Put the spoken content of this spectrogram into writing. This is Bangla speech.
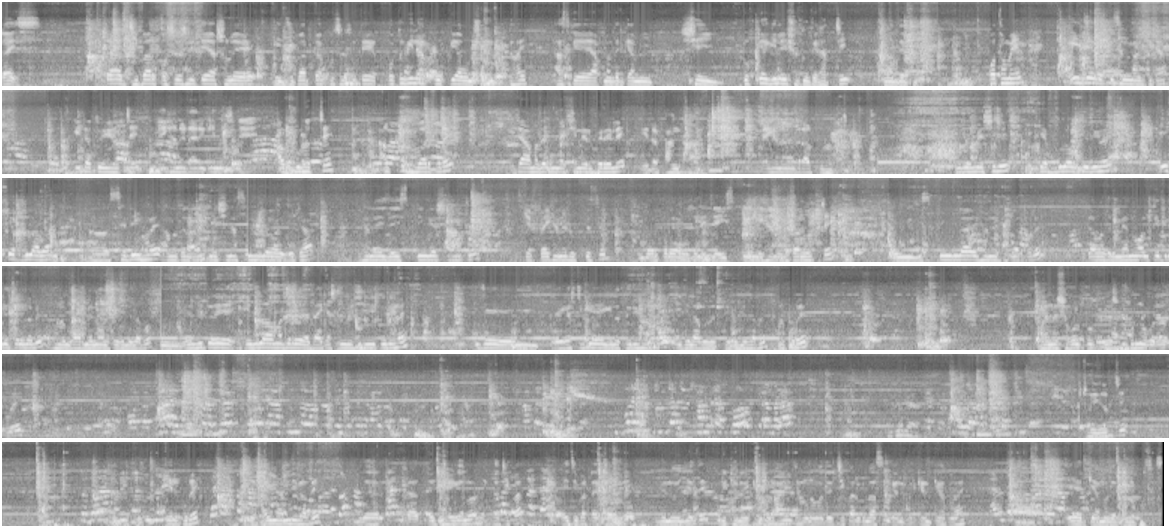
গাইস একটা জিপার প্রসেস হইতে আসলে এই জিপারটা প্রসেস হইতে কতগুলা প্রক্রিয়া অনুসরণ করতে হয়? আজকে আপনাদেরকে আমি সেই প্রক্রিয়াগুলোই শুধু দেখাচ্ছি। আমার দেখুন। প্রথমে এই যে দেখতেছেন মাংসিটা এটা তৈরি হচ্ছে। এখানে ডাইরেক্টলি মেশিনে আউটপুট হচ্ছে। আউটপুট হওয়ার পরে এটা আমাদের মেশিনের বেরেলে এটা ভাঙতে হয় এটা এখানে আমাদের আউটপুট হচ্ছে। আমাদের মেশিনে এই ক্যাপগুলোও তৈরি হয়। এই ক্যাপগুলো আবার সেটিং হয়। আমাদের আরেক মেশিন আছে হলো এটা। এখানে এই যে স্প্রিংয়ের সাহায্যে ক্যাপটা এখানে ঢুকতেছে। তারপরে আমাদের এই যে স্প্রিং এখানে ঢোকানো হচ্ছে। এই স্প্রিংগুলো এখানে ঢোকার পরে এটা আমাদের ম্যানুয়াল টেবিলে চলে যাবে। এখন আমরা ম্যানুয়াল টেবিলে যাব। এর ভিতরে এগুলো আমাদের ডাইকাস্টিং মেশিনে তৈরি হয়। যে এই ডাইকাস্টিংয়ে এগুলো তৈরি হওয়ার পরে এইগুলো আমাদের টেবিলে যাবে। তারপরে এখানে সকল প্রক্রিয়া সম্পূর্ণ করার পরে হয়ে যাচ্ছে। এরপরে এই যে ফাইনালি ভাবে আমাদের তৈরি হয়ে গেল একটা জিপার। এই জিপারটা একটা আমাদের বিভিন্ন ইয়েতে পরীক্ষা নিরীক্ষা করা হয়, যেমন আমাদের জিপারগুলো আছে এখানে পরীক্ষা নিরীক্ষা করা হয়। এই আর কি আমাদের পুরো প্রসেস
